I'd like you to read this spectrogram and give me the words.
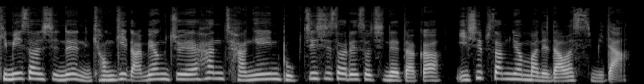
김희선 씨는 경기 남양주의 한 장애인 복지시설에서 지내다가 23년 만에 나왔습니다.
